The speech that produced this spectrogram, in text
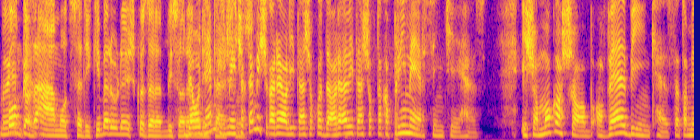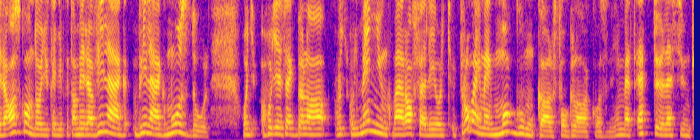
Pont az álmot szedi ki belőle, és közelebb visz a De hogy nem, még csak nem is a realitásokhoz, de a realitásoknak a primér szintjéhez. És a magasabb, a well tehát amire azt gondoljuk egyébként, amire a világ, világ mozdul, hogy, hogy ezekből a, hogy, hogy menjünk már afelé, hogy próbáljunk meg magunkkal foglalkozni, mert ettől leszünk,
